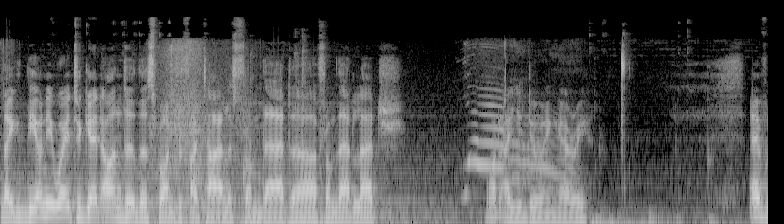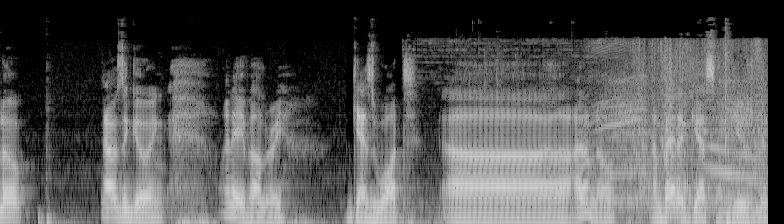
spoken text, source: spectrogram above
Like, the only way to get onto the spongified tile is from that, uh, from that ledge. What are you doing, Harry? Hey, Flo. How's it going? And hey, Valerie. Guess what? Uh, I don't know. I'm bad at guessing, usually.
